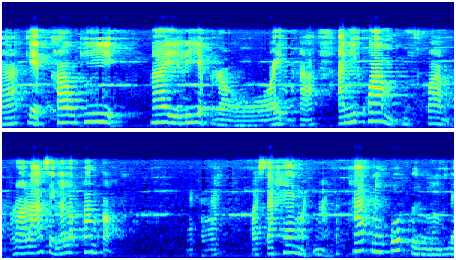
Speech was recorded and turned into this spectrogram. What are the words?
คะเก็บเข้าที่ให้เรียบร้อยนะคะ อันนี้คว่ำคว่ำเราล้างเสร็จแล้วเราคว่ำก่อนนะคะพอซักแห้งหมาดๆสักพักหนึ่งปุ๊บผึ่งแด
